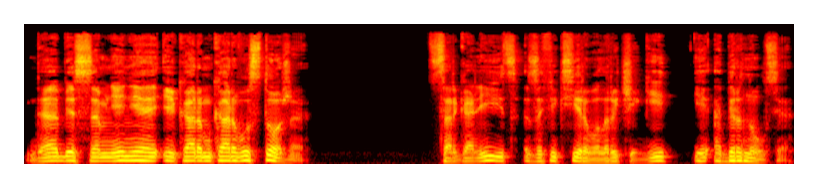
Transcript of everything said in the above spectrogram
Да, без сомнения, и Карм Карвус тоже. Саргалиец зафиксировал рычаги и обернулся.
